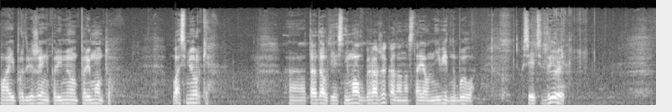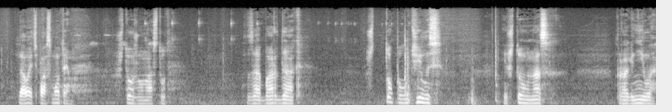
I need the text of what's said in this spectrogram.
мои продвижения по ремон- по ремонту восьмерки. А, Тогда вот я снимал в гараже, когда она стояла, не видно было все эти дыры. Давайте посмотрим, что же у нас тут за бардак. Что получилось и что у нас прогнило.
